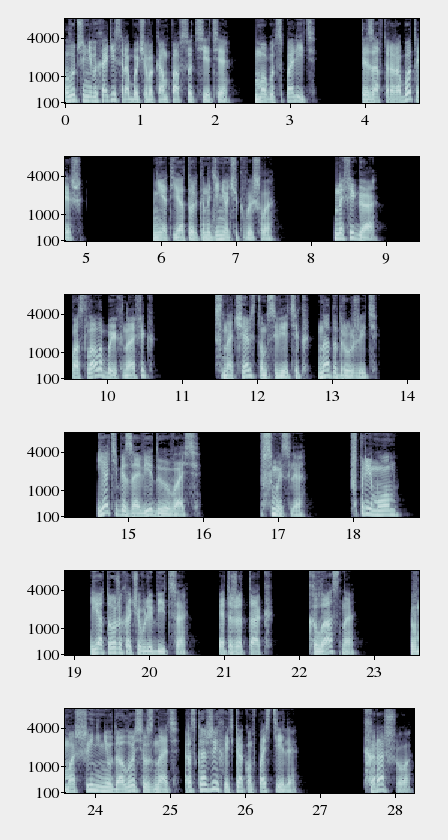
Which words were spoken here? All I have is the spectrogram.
лучше не выходи с рабочего компа в соцсети. Могут спалить. Ты завтра работаешь? Нет, я только на денечек вышла. Нафига? Послала бы их нафиг. С начальством, Светик, надо дружить. Я тебе завидую, Вась. В смысле? В прямом. Я тоже хочу влюбиться. Это же так классно. В машине не удалось узнать. Расскажи хоть, как он в постели. Хорошо.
